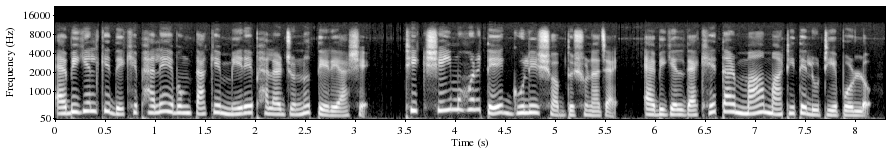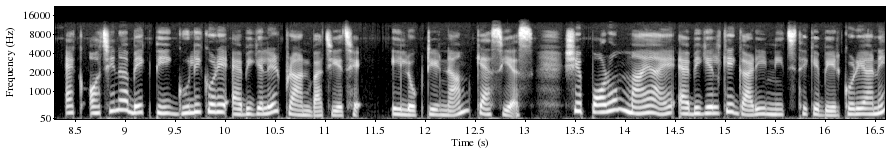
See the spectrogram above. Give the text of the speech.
অ্যাবিগেলকে দেখে ফেলে এবং তাকে মেরে ফেলার জন্য তেড়ে আসে। ঠিক সেই মুহূর্তে গুলির শব্দ শোনা যায়। অ্যাবিগেল দেখে তার মা মাটিতে লুটিয়ে পড়ল। এক অচেনা ব্যক্তি গুলি করে অ্যাবিগেলের প্রাণ বাঁচিয়েছে। এই লোকটির নাম ক্যাসিয়াস। সে পরম মায়ায় অ্যাবিগেলকে গাড়ির নিচ থেকে বের করে আনে,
